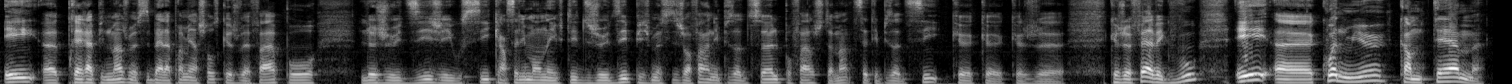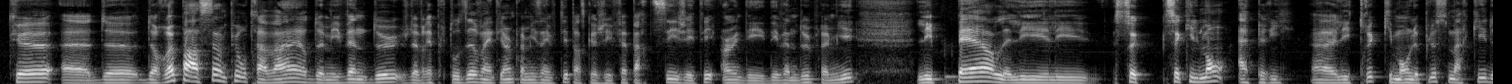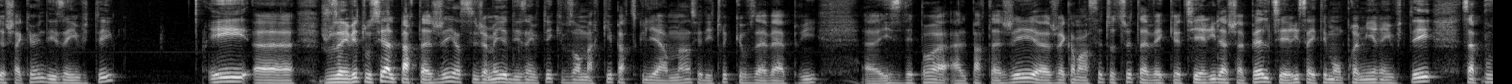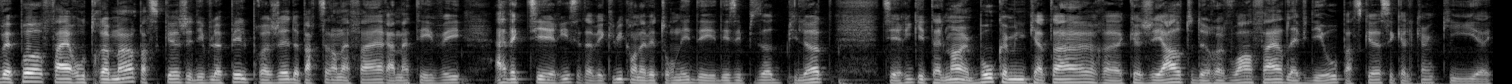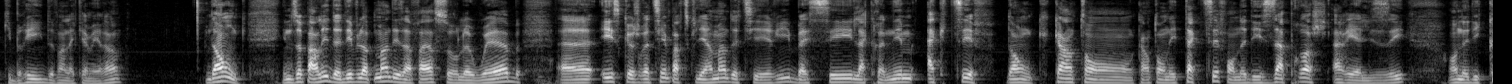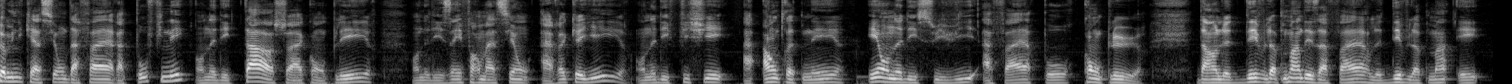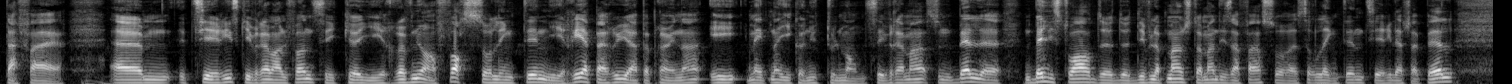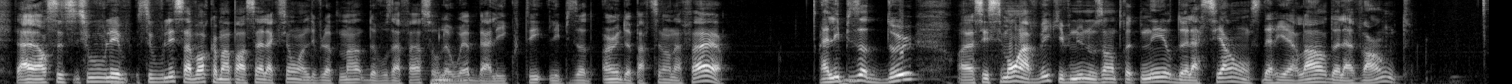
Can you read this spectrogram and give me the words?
et euh, très rapidement, je me suis dit, ben, la première chose que je vais faire pour le jeudi, j'ai aussi cancellé mon invité du jeudi, puis je me suis dit, je vais faire un épisode seul pour faire justement cet épisode-ci que, que, que, je, que je fais avec vous. Et euh, quoi de mieux comme thème que euh, de, de repasser un peu au travers de mes 22, je devrais plutôt dire 21 premiers invités parce que j'ai fait partie, j'ai été un des, des 22 premiers, les perles, les, les, ce, ce qu'ils m'ont appris les trucs qui m'ont le plus marqué de chacun des invités. Et euh, je vous invite aussi à le partager. Hein, si jamais il y a des invités qui vous ont marqué particulièrement, s'il y a des trucs que vous avez appris, euh, n'hésitez pas à, le partager. je vais commencer tout de suite avec Thierry Lachapelle. Thierry, ça a été mon premier invité. Ça pouvait pas faire autrement parce que j'ai développé le projet de partir en affaires à ma TV avec Thierry. C'est avec lui qu'on avait tourné des, des épisodes pilotes. Thierry qui est tellement un beau communicateur euh, que j'ai hâte de revoir faire de la vidéo parce que c'est quelqu'un qui, euh, qui brille devant la caméra. Donc, il nous a parlé de développement des affaires sur le web. Euh, et ce que je retiens particulièrement de Thierry, ben, c'est l'acronyme actif. Donc, quand on, est actif, on a des approches à réaliser, on a des communications d'affaires à peaufiner, on a des tâches à accomplir, on a des informations à recueillir, on a des fichiers à entretenir et on a des suivis à faire pour conclure. Dans le développement des affaires, le développement est affaire. Euh, Thierry, ce qui est vraiment le fun, c'est qu'il est revenu en force sur LinkedIn, il est réapparu il y a à peu près un an et maintenant il est connu de tout le monde. C'est vraiment une belle, une belle histoire de, de, développement justement des affaires sur, sur LinkedIn, Thierry Lachapelle. Alors, si, si, vous voulez, si vous voulez savoir comment passer à l'action dans le développement de vos affaires sur le web, ben allez écouter l'épisode 1 de Partir en affaires. À l'épisode 2, euh, c'est Simon Harvey qui est venu nous entretenir de la science derrière l'art de la vente.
